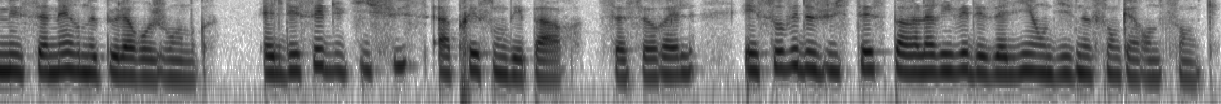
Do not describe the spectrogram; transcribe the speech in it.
Mais sa mère ne peut la rejoindre. Elle décède du typhus après son départ. Sa sœur, elle, et sauvé de justesse par l'arrivée des Alliés en 1945.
